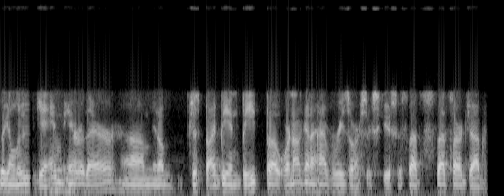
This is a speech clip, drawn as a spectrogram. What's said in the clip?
we can lose a game here or there, um, you know, just by being beat. But we're not going to have resource excuses. That's that's our job.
